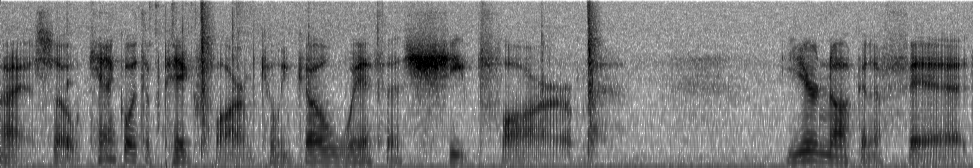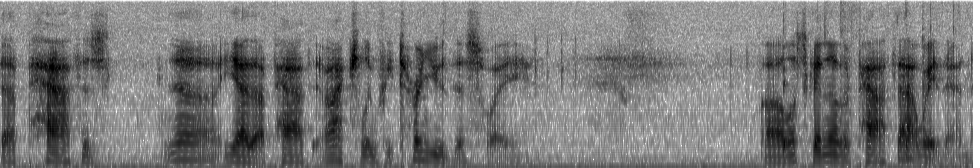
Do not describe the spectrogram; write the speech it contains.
Alright, so can't go with a pig farm. Can we go with a sheep farm? You're not going to fit. That path is... Uh, yeah, that path... Actually, if we turn you this way... Uh, let's get another path that way then.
